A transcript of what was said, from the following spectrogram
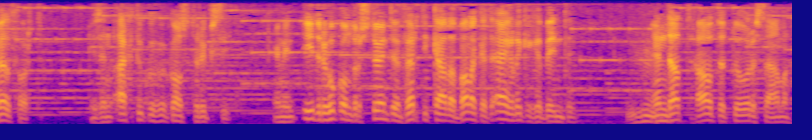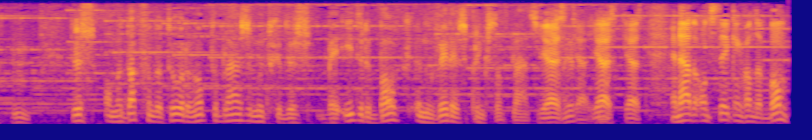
Belfort is een achthoekige constructie. En in iedere hoek ondersteunt een verticale balk het eigenlijke gebinte. Mhm. En dat houdt de toren samen. Dus om het dak van de toren op te blazen... moet je dus bij iedere balk een hoeveelheid springstof plaatsen. Juist, ja, juist, juist. En na de ontsteking van de bom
